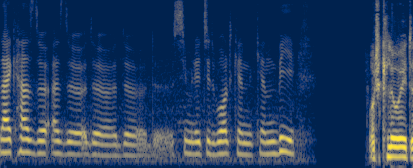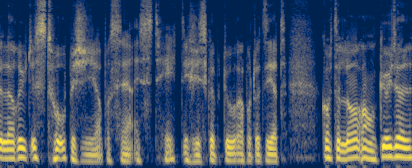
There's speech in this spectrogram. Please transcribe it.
like as the as the the, the, the simulated world can can be. Als Chloé de la Rue dystopische, aber sehr ästhetische Skulpturen produziert, geht der Laurent Güdel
